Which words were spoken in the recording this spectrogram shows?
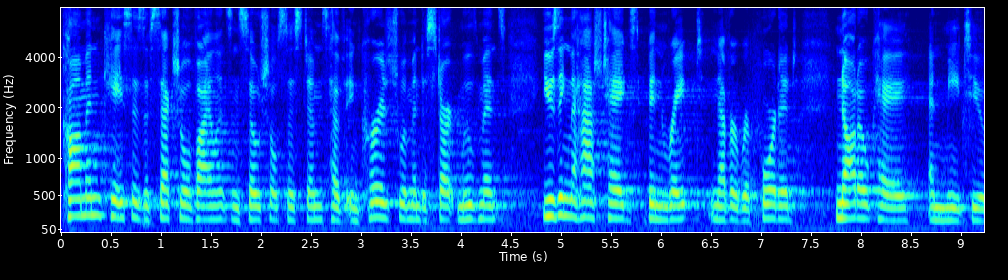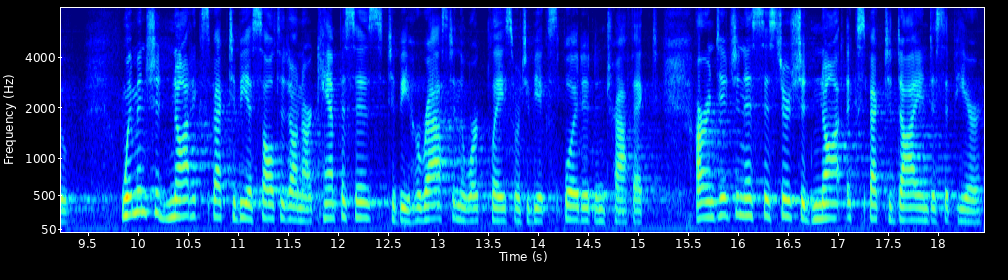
Common cases of sexual violence in social systems have encouraged women to start movements using the hashtags been raped, never reported, not okay, and me too. Women should not expect to be assaulted on our campuses, to be harassed in the workplace, or to be exploited and trafficked. Our Indigenous sisters should not expect to die and disappear.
